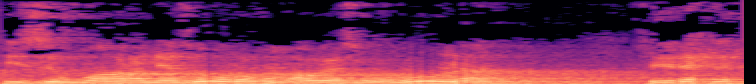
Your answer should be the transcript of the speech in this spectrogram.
في زوار يزورهم أو يزورون في رحلة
